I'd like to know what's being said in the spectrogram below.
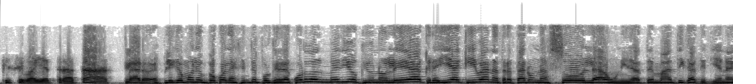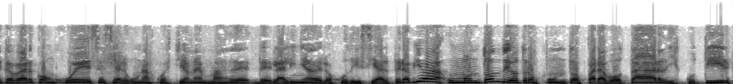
que se vaya a tratar. Claro, expliquémosle un poco a la gente porque de acuerdo al medio que uno lea creía que iban a tratar una sola unidad temática que tiene que ver con jueces y algunas cuestiones más de, la línea de lo judicial, pero había un montón de otros puntos para votar, discutir,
